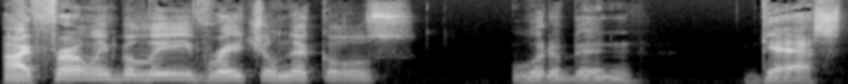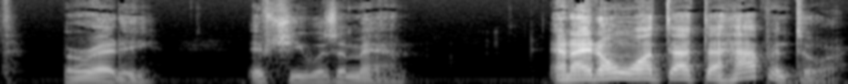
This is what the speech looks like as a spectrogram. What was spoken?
I firmly believe Rachel Nichols would have been gassed already if she was a man. And I don't want that to happen to her.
